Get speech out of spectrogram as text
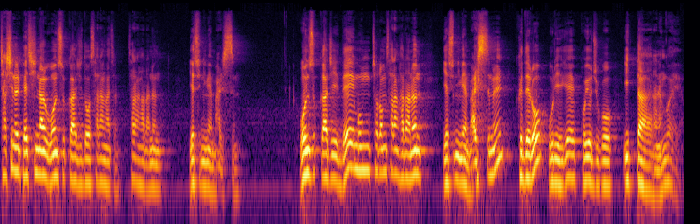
자신을 배신할 원수까지도 사랑하라는 예수님의 말씀. 원수까지 내 몸처럼 사랑하라는 예수님의 말씀을 그대로 우리에게 보여주고 있다라는 거예요.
